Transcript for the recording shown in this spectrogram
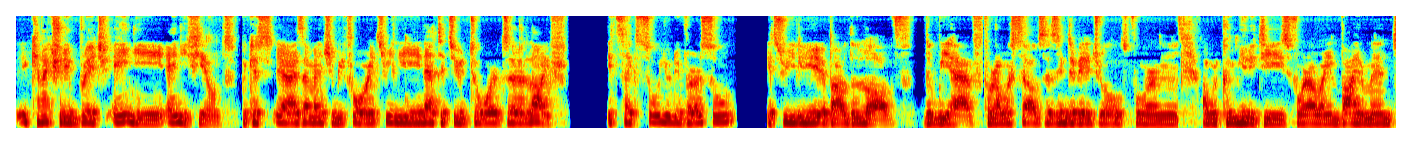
it can actually bridge any any field because yeah, as I mentioned before, it's really an attitude towards uh, life. It's like so universal. It's really about the love that we have for ourselves as individuals, for um, our communities, for our environment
